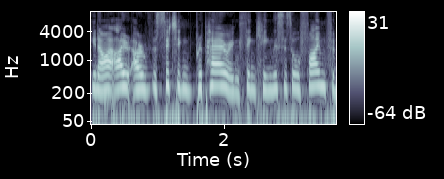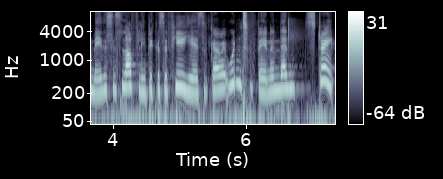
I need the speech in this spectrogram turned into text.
You know, I, I was sitting preparing, thinking, this is all fine for me, this is lovely, because a few years ago it wouldn't have been. And then straight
